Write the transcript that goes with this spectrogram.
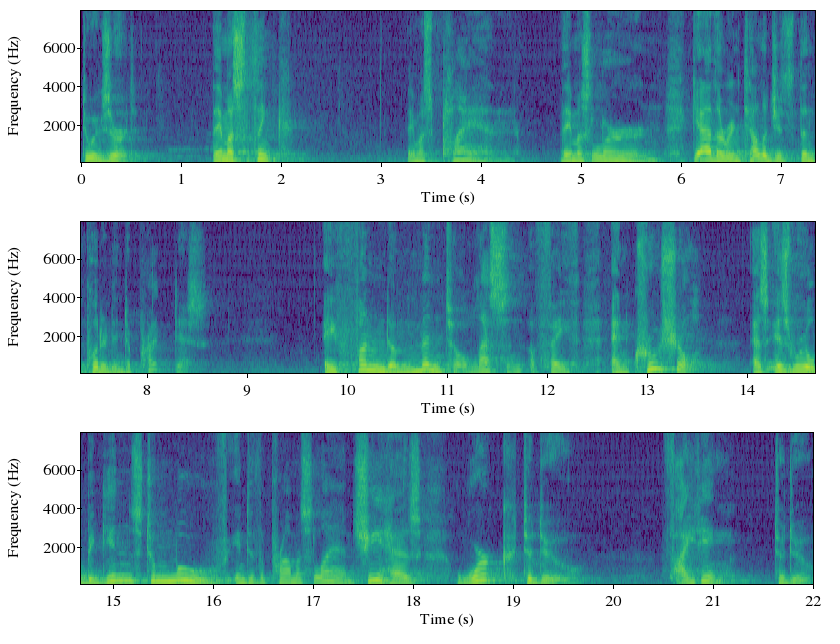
to exert. They must think, they must plan, they must learn, gather intelligence, then put it into practice. A fundamental lesson of faith and crucial as Israel begins to move into the promised land. She has work to do, fighting to do.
